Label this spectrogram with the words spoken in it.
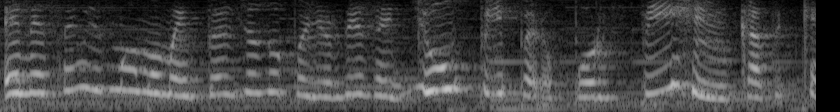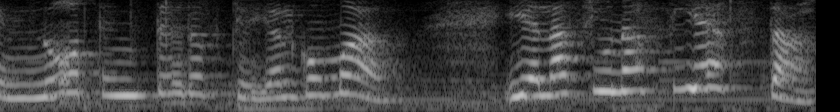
en ese mismo momento el yo superior dice, yupi, pero por fin, casi que no te enteras que hay algo más. Y él hace una fiesta.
